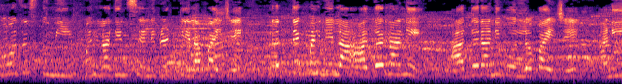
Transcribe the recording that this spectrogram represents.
रोजच तुम्ही महिला दिन सेलिब्रेट केला पाहिजे. प्रत्येक महिलेला आदराने आदराने बोललं पाहिजे आणि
